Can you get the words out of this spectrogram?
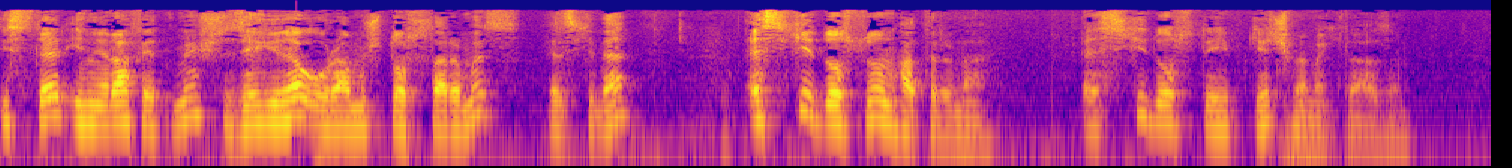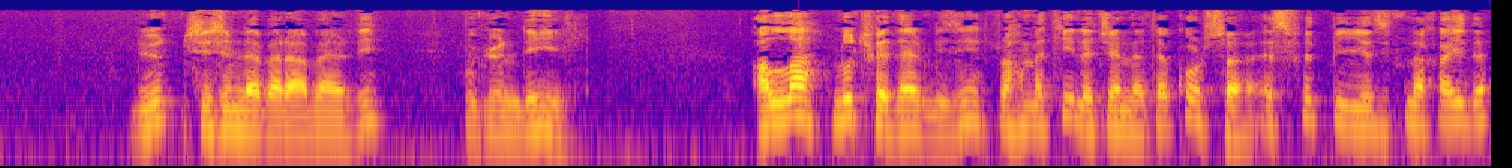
ister iniraf etmiş, zehire uğramış dostlarımız eskiden, eski dostluğun hatırına, eski dost deyip geçmemek lazım. Dün sizinle beraberdi, bugün değil. Allah lütfeder bizi, rahmetiyle cennete korsa, Esfet bin Yezid Nekay'de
